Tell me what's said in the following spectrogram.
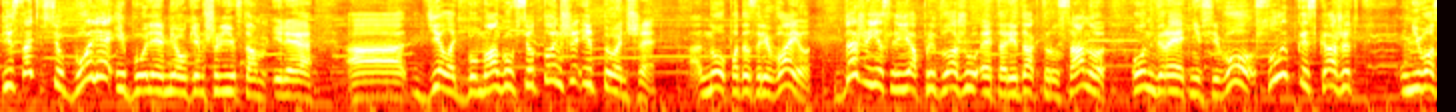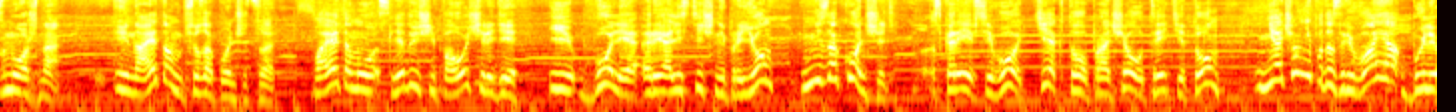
писать все более и более мелким шрифтом или а, делать бумагу все тоньше и тоньше. Но подозреваю, даже если я предложу это редактору Сану, он, вероятнее всего, с улыбкой скажет «невозможно». И на этом все закончится. Поэтому следующий по очереди и более реалистичный прием не закончить. Скорее всего, те, кто прочел третий том, ни о чем не подозревая, были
